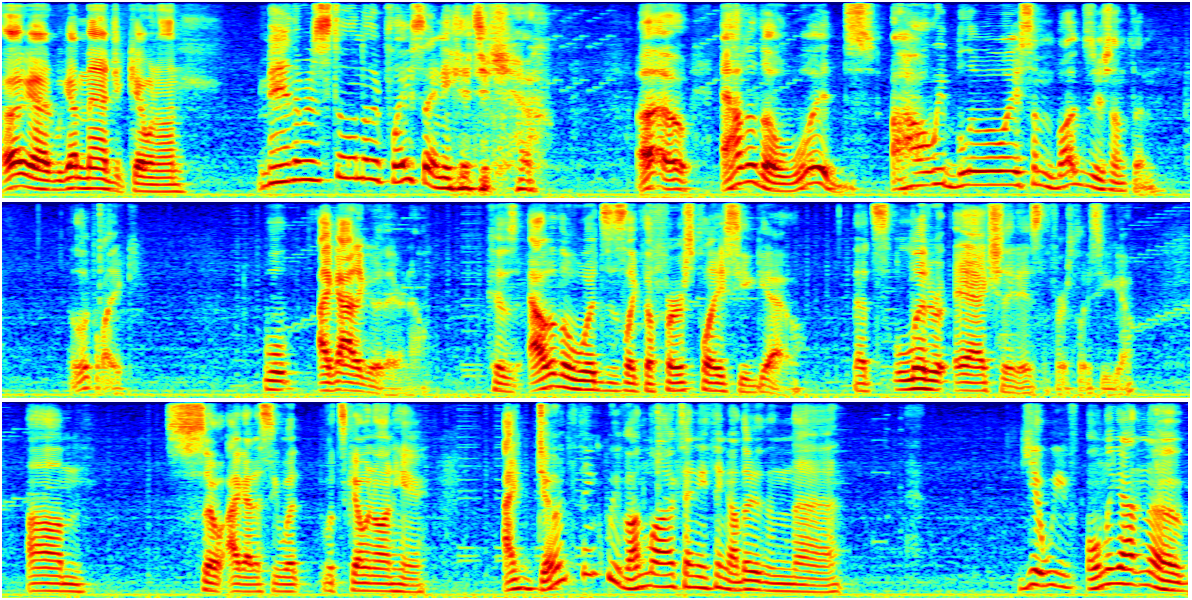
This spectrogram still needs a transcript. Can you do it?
Oh god, we got magic going on. Man, there was still another place I needed to go. Uh-oh, out of the woods. Oh, we blew away some bugs or something. It looked like. Well, I gotta go there now. Because out of the woods is like the first place you go. That's literally, actually it is the first place you go. Um, so I gotta see what, what's going on here. I don't think we've unlocked anything other than the... Yeah, we've only gotten the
